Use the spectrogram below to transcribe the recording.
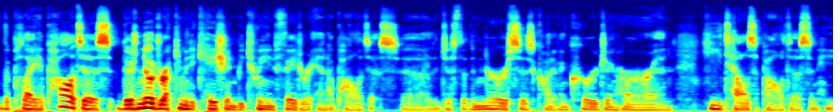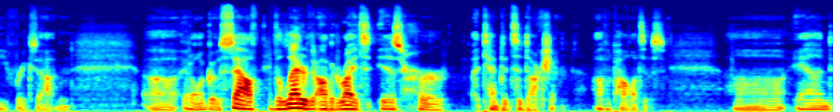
the play Hippolytus, there's no direct communication between Phaedra and Hippolytus. Uh, just that the nurse is kind of encouraging her, and he tells Hippolytus, and he freaks out, and uh, it all goes south. The letter that Ovid writes is her attempted seduction of Hippolytus, uh, and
